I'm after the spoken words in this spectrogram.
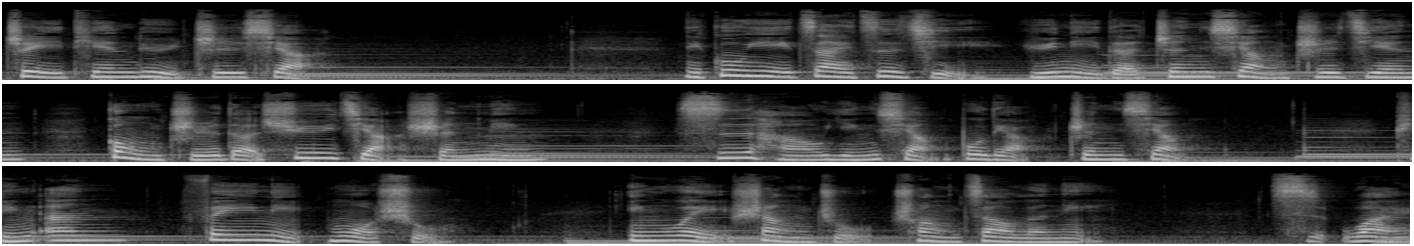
这一天律之下。你故意在自己与你的真相之间供职的虚假神明，丝毫影响不了真相。平安非你莫属，因为上主创造了你。此外，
